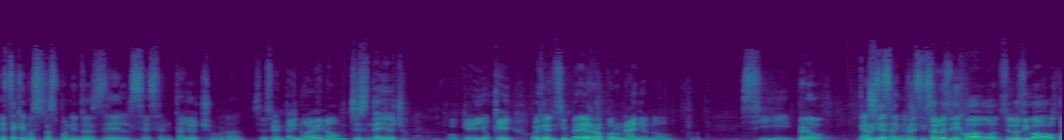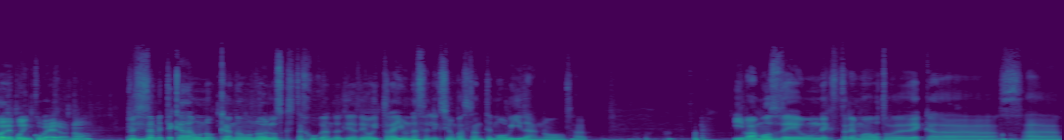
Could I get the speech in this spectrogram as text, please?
Este que nos estás poniendo es del 68, ¿verdad? 69, ¿no? 68. Ok, ok. Oigan, siempre erro por un año, ¿no? Sí, pero Casi precisa-. Se los, digo, se los digo a ojo de buen cubero, ¿no? precisamente cada uno, cada uno de los que está jugando el día de hoy trae una selección bastante movida, ¿no? O sea, y vamos de un extremo a otro, de décadas a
